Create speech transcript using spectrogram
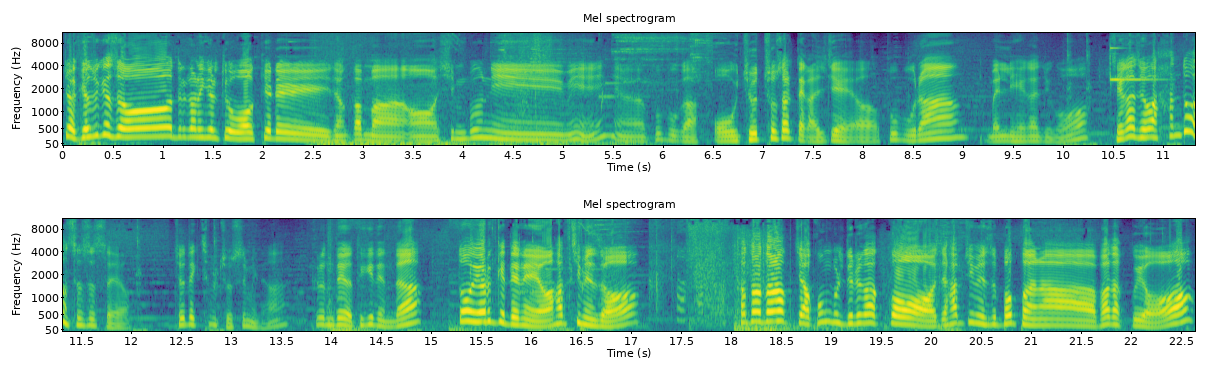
자 계속해서 들어가는 결투 워키레이 잠깐만 어 신부님이 어, 부부가 오저 초살댁 알지? 어, 부부랑 멜리 해가지고. 제가 저거 한동안 썼었어요. 저 덱 참 좋습니다. 그런데 어떻게 된다? 또 이렇게 되네요. 합치면서 터더덕. 자 공불 들어갔고 이제 합치면서 버프 하나 받았고요.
